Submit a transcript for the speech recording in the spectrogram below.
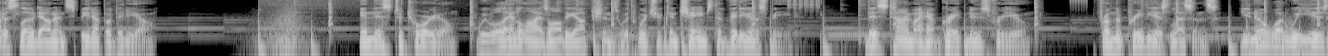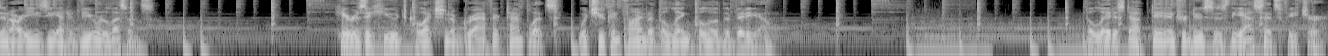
to slow down and speed up a video. In this tutorial, we will analyze all the options with which you can change the video speed. This time I have great news for you. From the previous lessons, you know what we use in our Easy Edit Viewer lessons. Here is a huge collection of graphic templates, which you can find at the link below the video. The latest update introduces the Assets feature.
